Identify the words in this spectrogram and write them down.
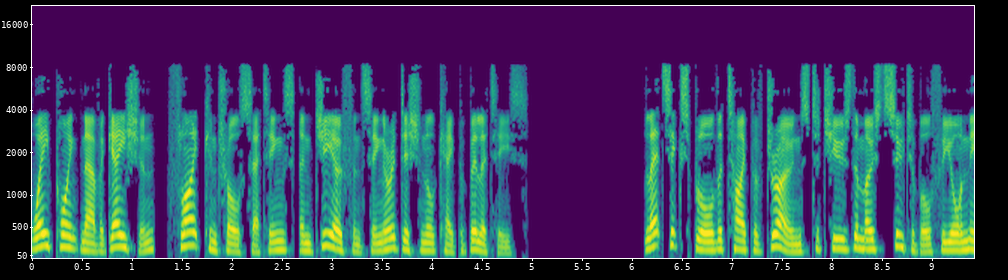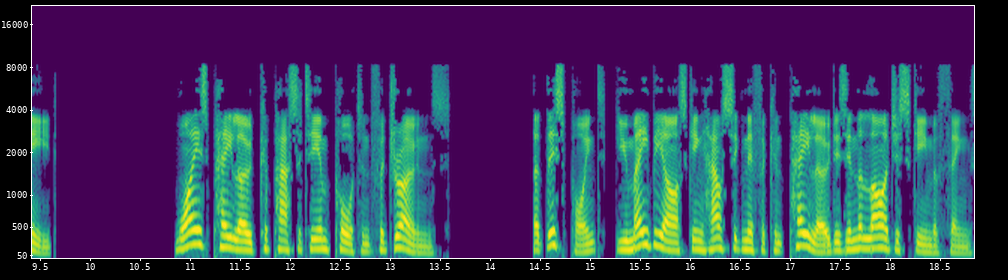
Waypoint navigation, flight control settings, and geofencing are additional capabilities. Let's explore the type of drones to choose the most suitable for your need. Why is payload capacity important for drones? At this point, you may be asking how significant payload is in the larger scheme of things.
